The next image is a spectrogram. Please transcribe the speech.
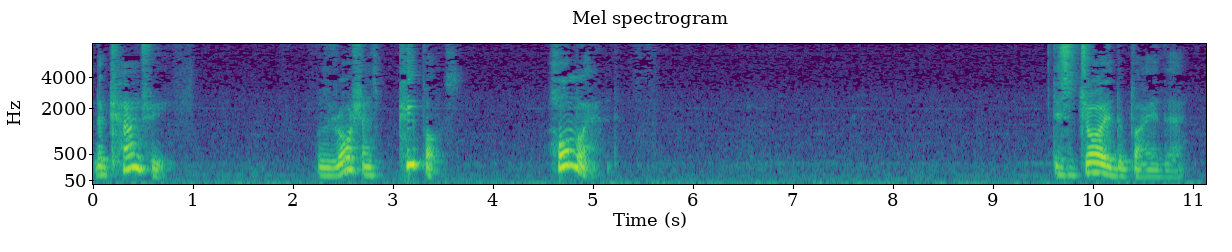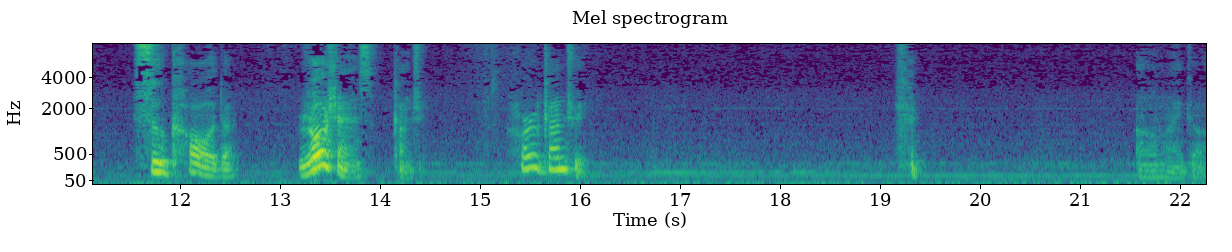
The country was Rushan people's homeland. Destroyed by the so-called Rushan's country. Her country. oh my god.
